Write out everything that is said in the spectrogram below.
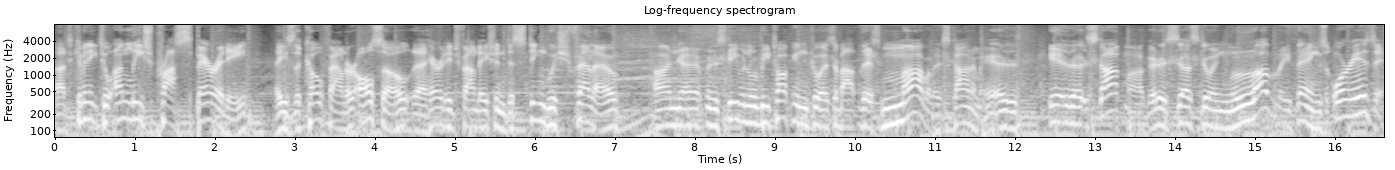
uh, committee to unleash prosperity. He's the co-founder, also the Heritage Foundation Distinguished Fellow. And uh, Stephen will be talking to us about this marvelous economy. Uh, uh, the stock market is just doing lovely things, or is it?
